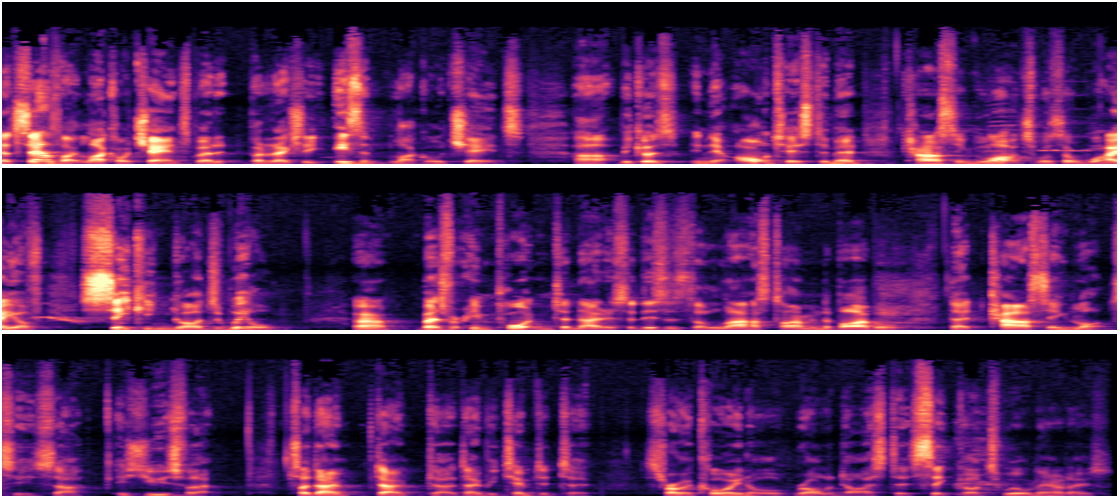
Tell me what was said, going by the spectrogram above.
Now, it sounds like luck or chance, but it, but it actually isn't luck or chance. Uh, because in the Old Testament, casting lots was a way of seeking God's will. Uh, but it's very important to notice that this is the last time in the Bible that casting lots is, uh, is used for that. So don't, don't, uh, don't be tempted to throw a coin or roll a dice to seek God's will nowadays.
